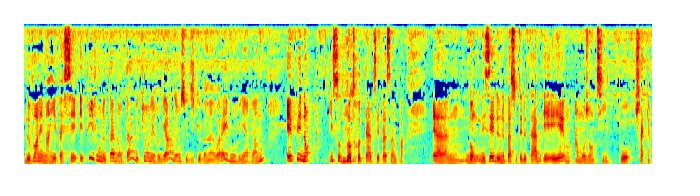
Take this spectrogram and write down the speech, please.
de voir les mariés passer, et puis ils vont de table en table, et puis on les regarde, et on se dit que, ben voilà, ils vont venir vers nous, et puis non, ils sautent de notre table, c'est pas sympa. Euh, donc, essayez de ne pas sauter de table, et ayez un mot gentil pour chacun.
